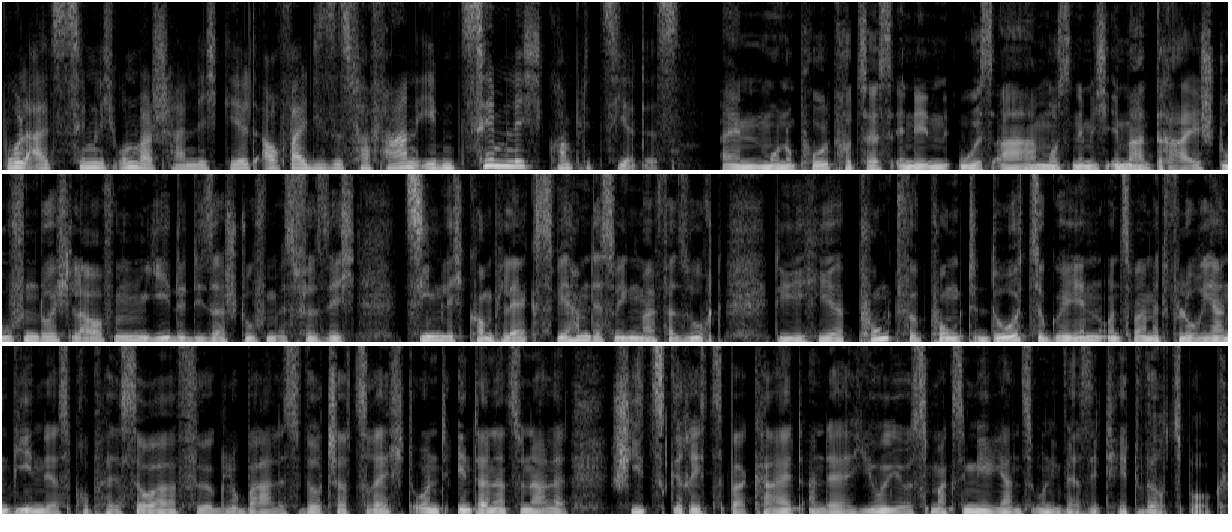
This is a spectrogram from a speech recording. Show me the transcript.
wohl als ziemlich unwahrscheinlich gilt, auch weil dieses Verfahren eben ziemlich kompliziert ist. Ein Monopolprozess in den USA muss nämlich immer drei Stufen durchlaufen. Jede dieser Stufen ist für sich ziemlich komplex. Wir haben deswegen mal versucht, die hier Punkt für Punkt durchzugehen, und zwar mit Florian Bien, der ist Professor für globales Wirtschaftsrecht und internationale Schiedsgerichtsbarkeit an der Julius-Maximilians-Universität Würzburg.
